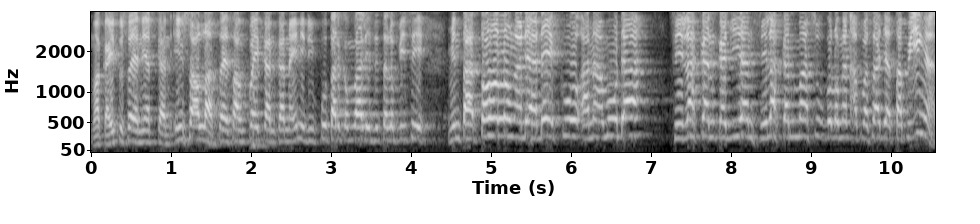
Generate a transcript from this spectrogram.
Maka itu saya niatkan, insya Allah saya sampaikan karena ini diputar kembali di televisi. Minta tolong adik-adikku, anak muda, silahkan kajian, silahkan masuk golongan apa saja. Tapi ingat,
